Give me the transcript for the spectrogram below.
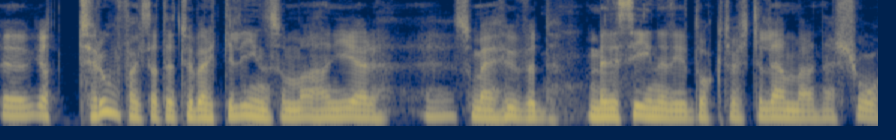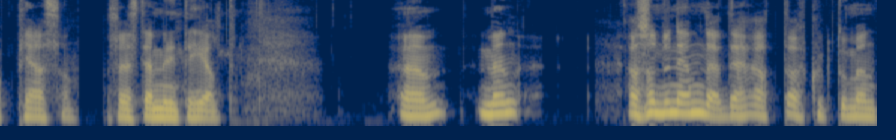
Eh, jag tror faktiskt att det är tuberkulin som han ger eh, som är huvudmedicinen i Doctors Dilemma, den här Shaw-pjäsen. Så det stämmer inte helt. Ehm, men alltså, som du nämnde, det att sjukdomen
